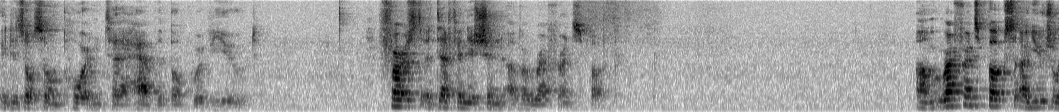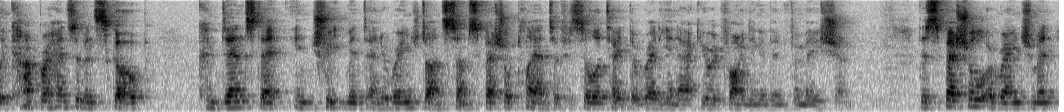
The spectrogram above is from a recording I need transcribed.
it is also important to have the book reviewed. First, a definition of a reference book. Um, reference books are usually comprehensive in scope, condensed in treatment, and arranged on some special plan to facilitate the ready and accurate finding of information. This special arrangement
